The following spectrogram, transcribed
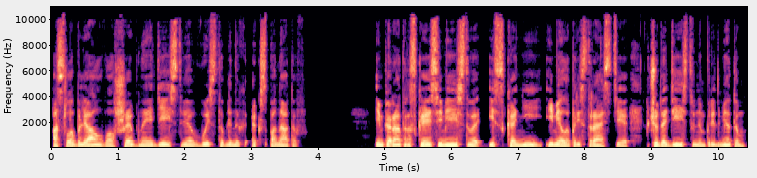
ослаблял волшебное действие выставленных экспонатов. Императорское семейство Искани имело пристрастие к чудодейственным предметам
